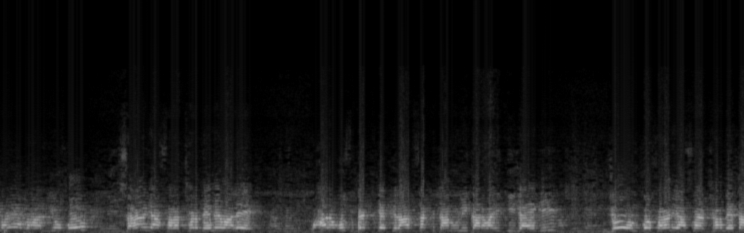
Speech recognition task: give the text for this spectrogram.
बड़े अपराधियों को शरण या संरक्षण देने वाले हर उस व्यक्ति के खिलाफ सख्त कानूनी कार्रवाई की जाएगी जो उनको शरण या संरक्षण देता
